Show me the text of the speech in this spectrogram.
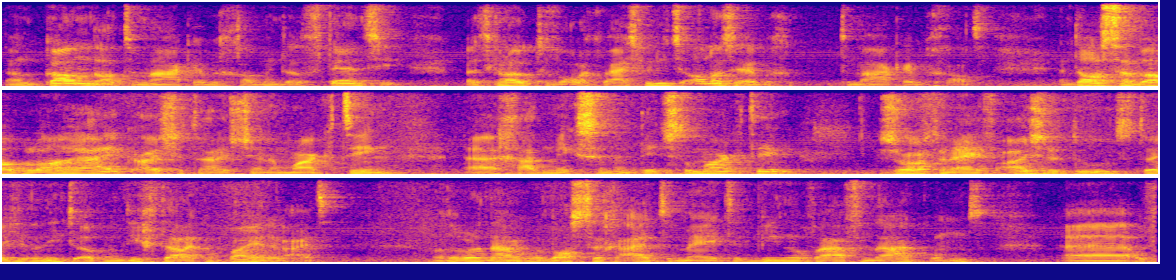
Dan kan dat te maken hebben gehad met advertentie. Maar het kan ook toevallig wijs met iets anders hebben, te maken hebben gehad. En dat is dan wel belangrijk als je traditionele marketing eh, gaat mixen met digital marketing. Zorg dan even als je dat doet, dat je dan niet ook een digitale campagne draait. Want dan wordt het namelijk wat lastig uit te meten wie nog waar vandaan komt. Eh, of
